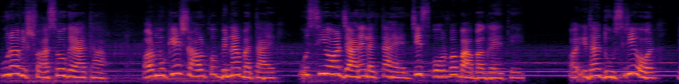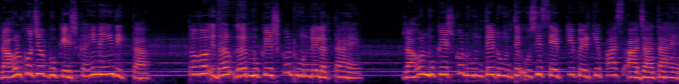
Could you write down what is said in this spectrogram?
पूरा विश्वास हो गया था। और मुकेश राहुल को बिना बताए उसी ओर जाने लगता है, जिस ओर वो बाबा गए थे। और इधर दूसरी ओर राहुल को जब मुकेश कहीं नहीं दिखता तो वो इधर उधर मुकेश को ढूँढने लगता है। राहुल मुकेश को ढूंढते ढूंढते उसी सेब के पेड़ के पास आ जाता है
